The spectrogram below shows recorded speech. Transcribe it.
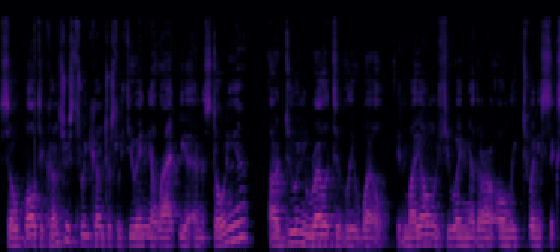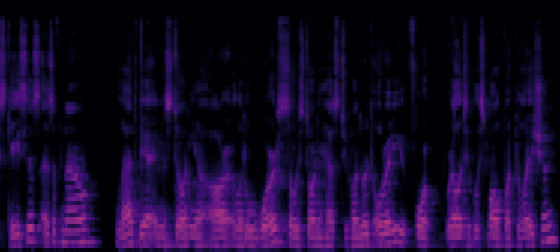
So Baltic countries, three countries, Lithuania, Latvia and Estonia are doing relatively well. In my own Lithuania, there are only 26 cases as of now. Latvia and Estonia are a little worse, so Estonia has 200 already for relatively small population,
